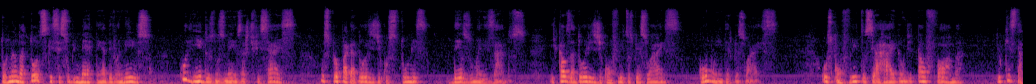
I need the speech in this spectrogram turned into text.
tornando a todos que se submetem a devaneios colhidos nos meios artificiais os propagadores de costumes desumanizados e causadores de conflitos pessoais como interpessoais. Os conflitos se arraigam de tal forma que o que está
